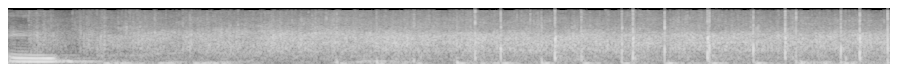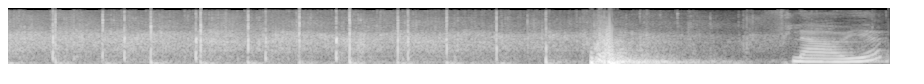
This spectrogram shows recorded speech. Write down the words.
Eh, Flávia.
